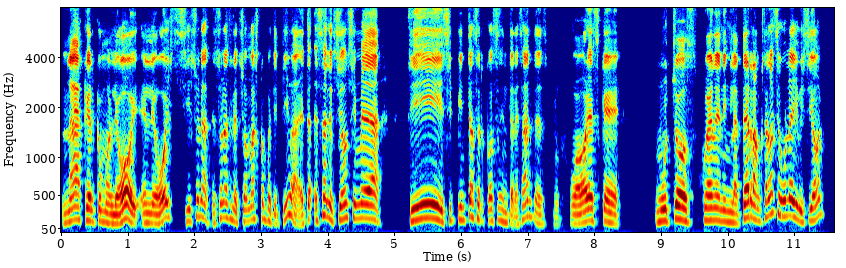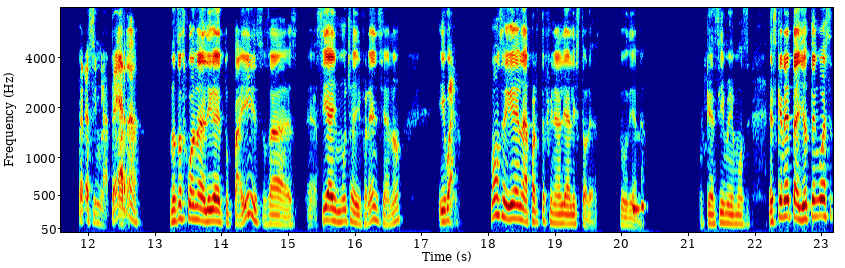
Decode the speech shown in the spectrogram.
nada que ver como el de hoy, el de hoy sí es una, es una selección más competitiva, esta, esa selección sí me da, sí, sí pinta hacer cosas interesantes, jugadores que muchos juegan en Inglaterra, aunque está en la segunda división, pero es Inglaterra, no estás jugando en la liga de tu país, o sea, es- eh, sí hay mucha diferencia, ¿no? Y bueno, vamos a seguir en la parte final ya de la historia, tú, Diana. Porque sí me hemos... Es que neta, yo tengo ese,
